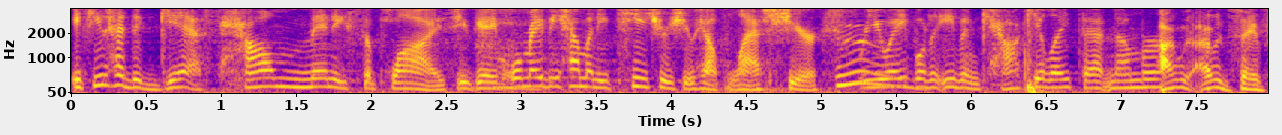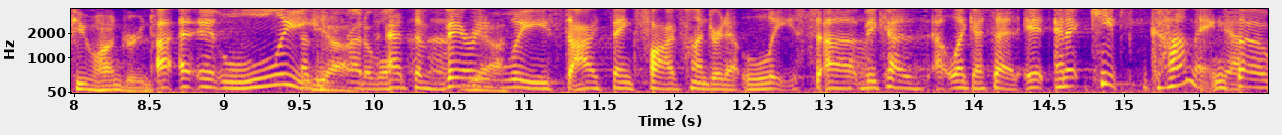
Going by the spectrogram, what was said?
If you had to guess how many supplies you gave, or maybe how many teachers you helped last year, were you able to even calculate that number? I would- I would say a few hundred. Uh, at least, Yeah. incredible. at the very Yeah. least, I think 500 at least, uh, because, uh, like I said, it and it keeps coming. Yeah. So,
